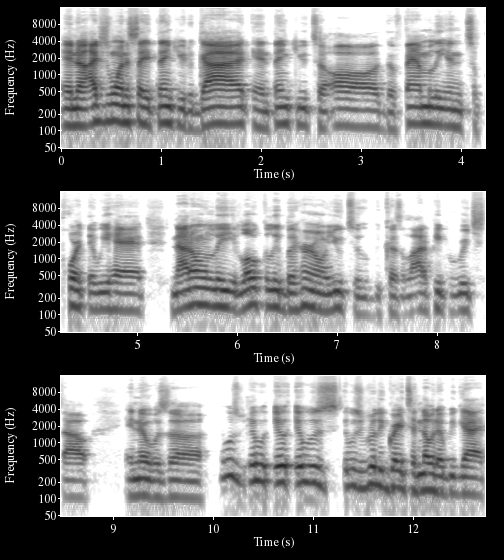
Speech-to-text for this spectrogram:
And uh, I just want to say thank you to God and thank you to all the family and support that we had, not only locally but here on YouTube, because a lot of people reached out, and it was uh it was it, it, it was it was really great to know that we got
